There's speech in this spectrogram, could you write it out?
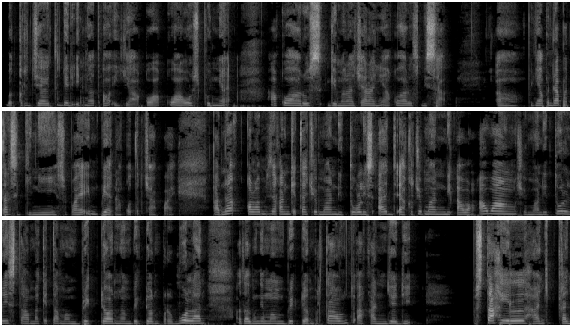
bekerja itu jadi ingat oh iya aku aku harus punya aku harus gimana caranya aku harus bisa uh, punya pendapatan segini supaya impian aku tercapai. Karena kalau misalkan kita cuman ditulis aja aku cuman di awang-awang cuman ditulis tambah kita membreakdown membreakdown per bulan atau mungkin membreakdown per tahun itu akan jadi mustahil kan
